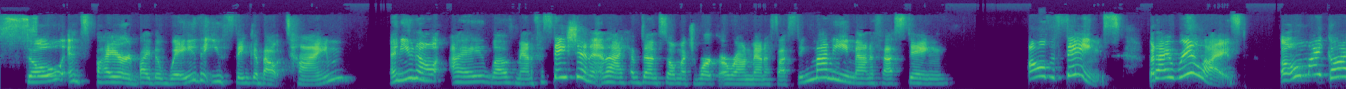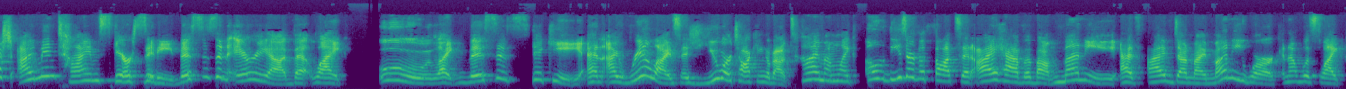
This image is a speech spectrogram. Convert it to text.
so inspired by the way that you think about time. And you know, I love manifestation and I have done so much work around manifesting money, manifesting all the things. But I realized, oh my gosh, I'm in time scarcity. This is an area that, like, ooh, like this is sticky. And I realized as you were talking about time, I'm like, oh, these are the thoughts that I have about money as I've done my money work. And I was like,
